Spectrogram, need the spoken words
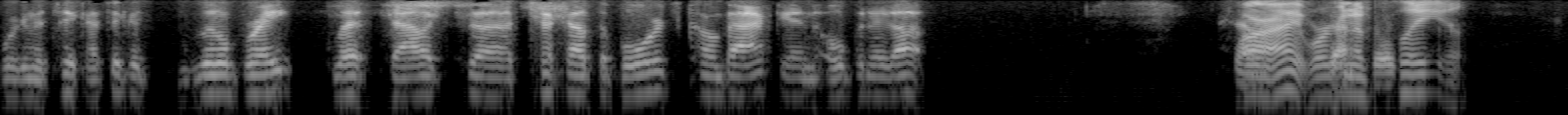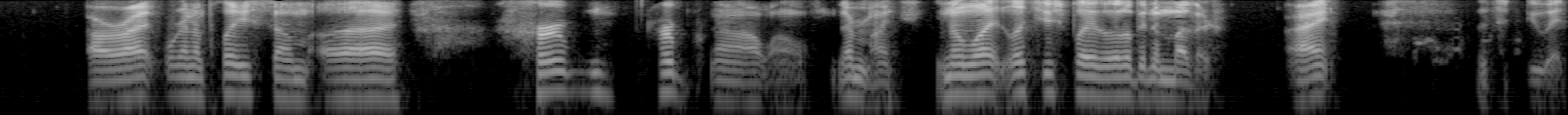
we're going to take I think a little break. Let Alex uh, check out the boards, come back, and open it up. All right, we're going to play all right, we're gonna play some uh, Herb Herb. Oh well, never mind. You know what? Let's just play a little bit of Mother. All right, let's do it.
